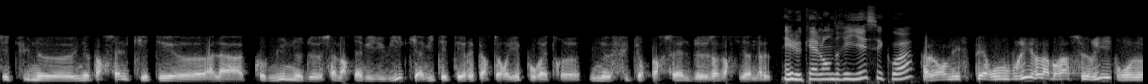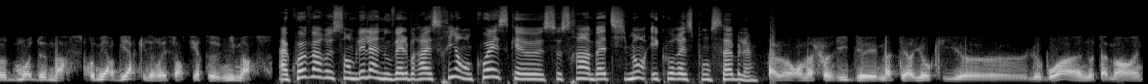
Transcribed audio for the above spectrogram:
C'est une, une parcelle qui était euh, à la commune de Saint-Martin-Vésubie, qui a vite été répertoriée pour être euh, une future parcelle de zone artisanale. Et le calendrier, c'est quoi? Alors on espère ouvrir la brasserie pour le mois de mars. Première bière qui devrait sortir mi-mars. À quoi va ressembler la nouvelle brasserie? En quoi est-ce que ce sera un bâtiment éco-responsable? Alors on a choisi des matériaux qui bois hein, notamment, hein,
